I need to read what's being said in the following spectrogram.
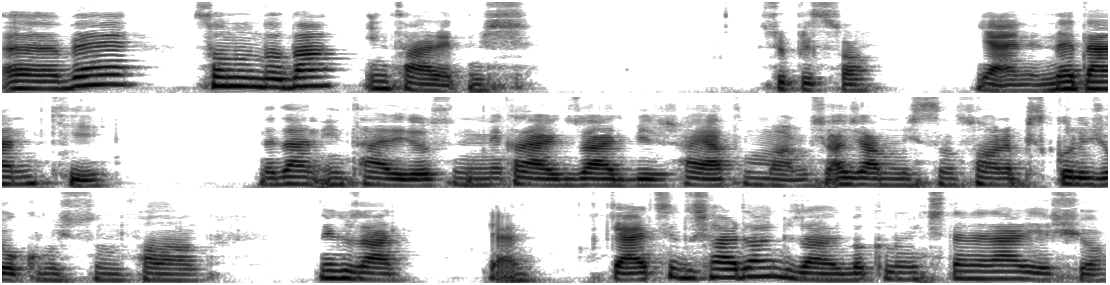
Ee, ve sonunda da intihar etmiş. Sürpriz son. Yani neden ki? Neden intihar ediyorsun? Ne kadar güzel bir hayatın varmış. Ajanmışsın. Sonra psikoloji okumuşsun falan. Ne güzel. Yani gerçi dışarıdan güzel. Bakalım içte neler yaşıyor.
